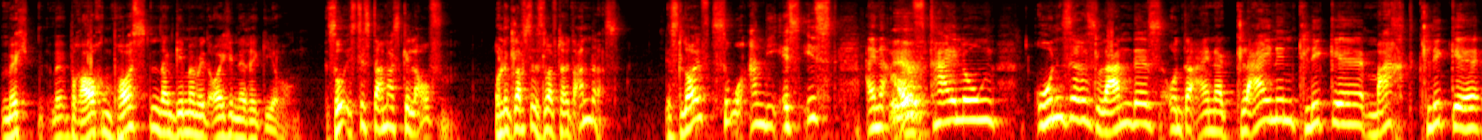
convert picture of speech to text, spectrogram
möchten, brauchen Posten, dann gehen wir mit euch in eine Regierung. So ist es damals gelaufen. Und du glaubst, es läuft heute anders. Es läuft so an die, es ist eine ja. Aufteilung unseres Landes unter einer kleinen Clique, Machtklicke,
